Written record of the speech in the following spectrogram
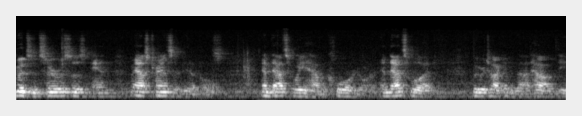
goods and services and mass transit vehicles. And that's where you have a corridor, and that's what we were talking about, how the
